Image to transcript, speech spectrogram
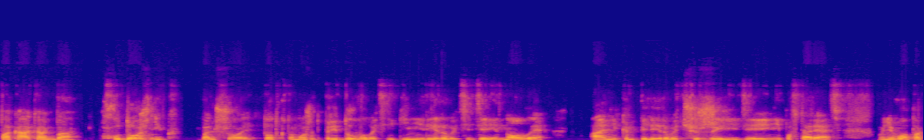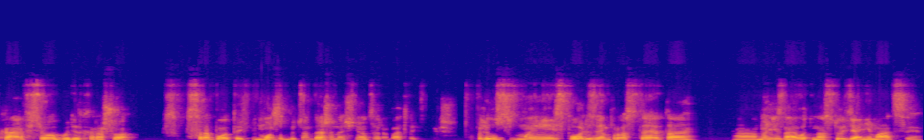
пока как бы художник большой, тот, кто может придумывать и генерировать идеи новые, а не компилировать чужие идеи, не повторять, у него пока все будет хорошо с работой. Может быть, он даже начнет зарабатывать больше. Плюс мы используем просто это, а, ну, не знаю, вот у нас студия анимации.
